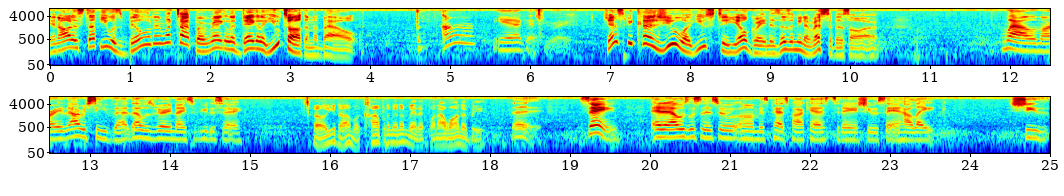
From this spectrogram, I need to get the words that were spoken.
and all this stuff you was building. What type of regular degular you talking about? Um, yeah, I guess you're right. Just because you are used to your greatness doesn't mean the rest of us are. Wow, Amari, I received that. That was very nice of you to say. Oh, you know, I'm a compliment a minute when I want to be. That, same. And I was listening to um, Miss Pat's podcast today, and she was saying how like she's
